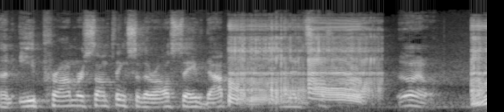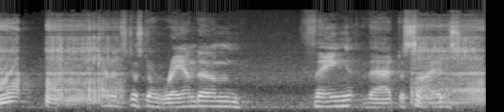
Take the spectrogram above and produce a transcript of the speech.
an EEPROM or something, so they're all saved up, and it's just, and it's just a random thing that decides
